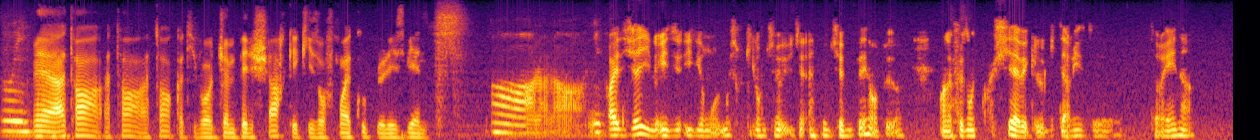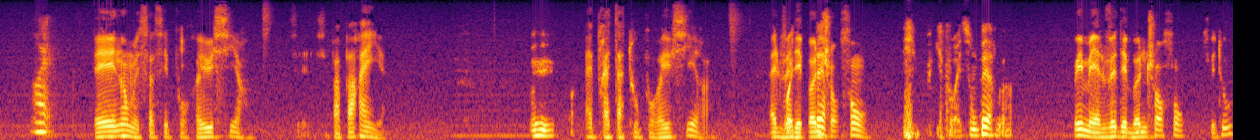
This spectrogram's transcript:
Oui. Mais attends, attends, attends, quand ils vont jumper le shark et qu'ils en feront un couple lesbienne. Oh là là, Nico. Ouais, déjà, ils, ils, ils ont, moi, je trouve qu'ils ont ju- un peu jumpé, un peu, en la faisant coucher avec le guitariste de, de Rihanna. Ouais. Et non, mais ça c'est pour réussir. C'est c'est pas pareil. Oui. Elle est prête à tout pour réussir. Elle veut des bonnes chansons. Il, il pourrait être son père, quoi. Oui, mais elle veut des bonnes chansons, c'est tout.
